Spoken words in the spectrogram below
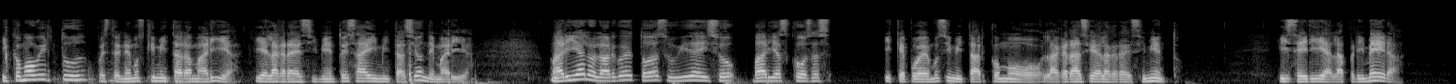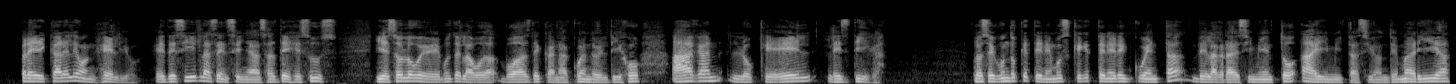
Y como virtud, pues tenemos que imitar a María, y el agradecimiento es a imitación de María. María a lo largo de toda su vida hizo varias cosas y que podemos imitar como la gracia del agradecimiento. Y sería la primera, predicar el Evangelio, es decir, las enseñanzas de Jesús. Y eso lo vemos de las bodas de Caná cuando él dijo, hagan lo que él les diga. Lo segundo que tenemos que tener en cuenta del agradecimiento a imitación de María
